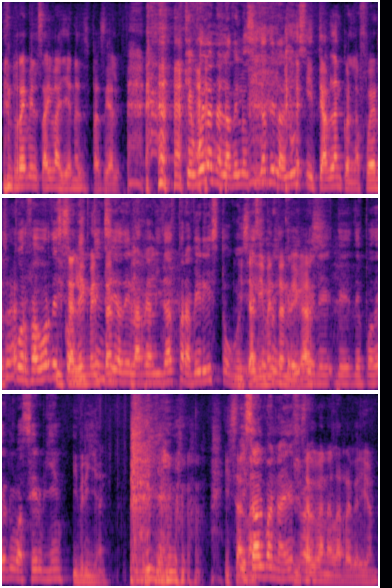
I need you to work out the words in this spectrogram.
en Rebels hay ballenas espaciales. Que vuelan a la velocidad de la luz. y te hablan con la fuerza. Por favor, Y se desconéctense alimentan- de la realidad para ver esto, güey. Y se es lo alimentan de increíble gas. de, de- de poderlo hacer bien. Y brillan. Y brillan. y y salvan. a y Ezra. salvan a la rebelión.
